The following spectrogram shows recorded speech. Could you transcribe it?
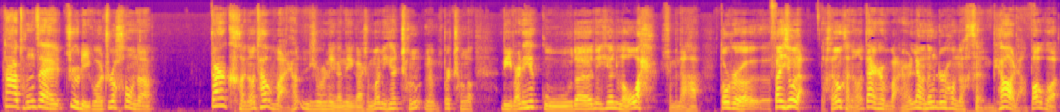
大同在治理过之后呢，当然可能它晚上就是那个那个什么那些城，不是城楼里边那些古的那些楼啊什么的哈，都是翻修的，很有可能。但是晚上亮灯之后呢，很漂亮。包括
